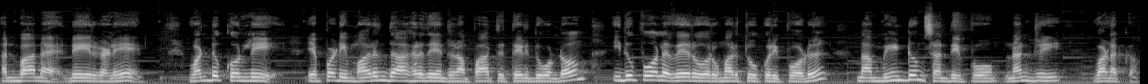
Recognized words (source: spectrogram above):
அன்பான நேயர்களே வண்டுக்கொல்லி எப்படி மருந்தாகிறது என்று நாம் பார்த்து தெரிந்து கொண்டோம். இதுபோல வேறு ஒரு மருத்துவ குறிப்போடு நாம் மீண்டும் சந்திப்போம். நன்றி வணக்கம்.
